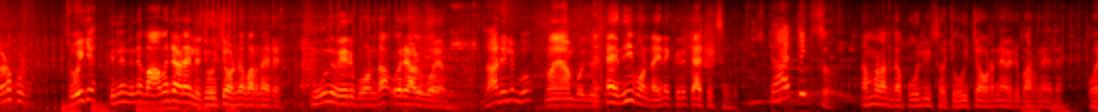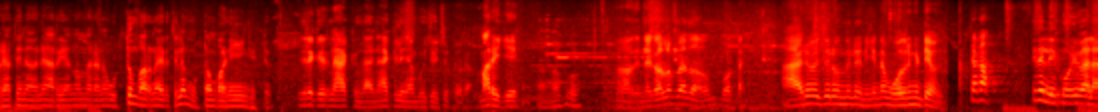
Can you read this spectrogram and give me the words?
എവിടെ പോന്നു? ചോദിക്ക. പിന്നെ നിന്റെ മാമന്റെ അടയല്ലേ ചോദിച്ചോ ഉടനെ പറഞ്ഞുതരാൻ മൂന്ന് പേര് പോണ്ട ഒരാൾ പോയാൽ മതി. ആരെങ്കിലും പോ. ഞാൻ പോയി നീ പോണ്ട. അതിനൊക്കെ ഒരു സ്റ്റാറ്റിക്സ് ഉണ്ട്. സ്റ്റാറ്റിക്സോ നമ്മളെന്താ പോലീസോ ചോദിച്ച ഉടനെ അവർ പറഞ്ഞു തരാം. പോരാത്തിന് അവനെ അറിയാമെന്ന് അറിയാവുന്നവരാണ് ഒട്ടും പറഞ്ഞു തരത്തില്ല. മുട്ടം പണിയും കിട്ടും. ഇതിലൊക്കെ ഒരു നാക്കുണ്ട് ആ നാക്കിൽ ഞാൻ പോയി ചോദിച്ചിട്ട് വരാം. മറിക്കേ. പോ. അതിനേക്കാളും ഭേദമാവും. പോട്ടെ. ആരും ചോദിച്ചാലൊന്നുമില്ല എനിക്ക് എന്റെ മോതിരം കിട്ടിയാൽ മതി. ചേട്ടാ ഇതല്ലേ കോഴിവല?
